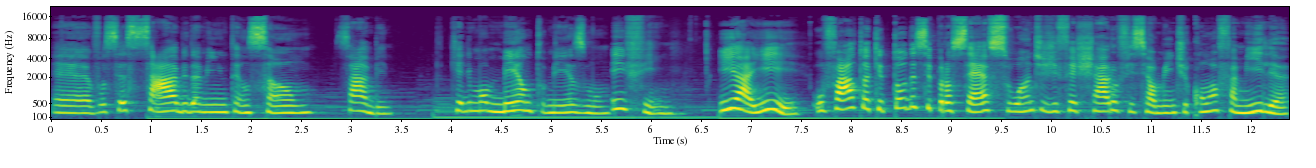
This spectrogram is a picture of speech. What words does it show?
é, você sabe da minha intenção, sabe? Aquele momento mesmo. Enfim, e aí, o fato é que todo esse processo, antes de fechar oficialmente com a família,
